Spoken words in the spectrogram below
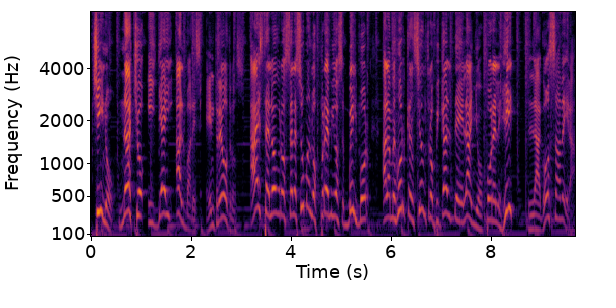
Chino, Nacho y Jay Álvarez, entre otros. A este logro se le suman los premios Billboard a la mejor canción tropical del año por el hit La Gozadera.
